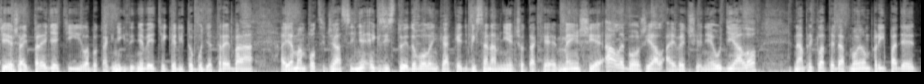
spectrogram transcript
tiež aj pre deti, lebo tak nikdy neviete, kedy to bude treba. A ja mám pocit, že asi neexistuje dovolenka, keď by sa nám niečo také menšie alebo žiaľ aj väčšie neudialo. Napríklad teda v mojom prípade,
